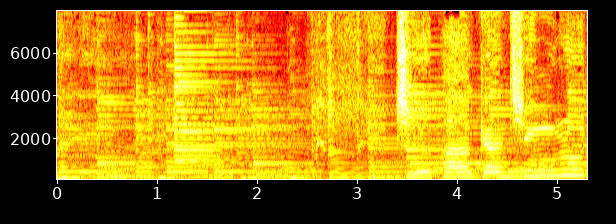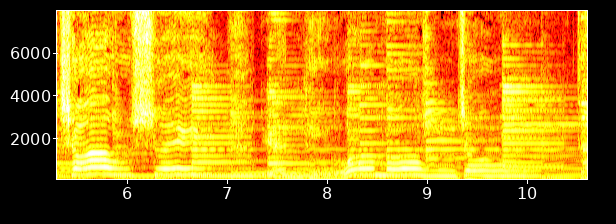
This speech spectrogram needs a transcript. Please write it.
啡，只怕感情如潮水，远离我梦中的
